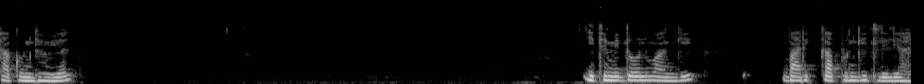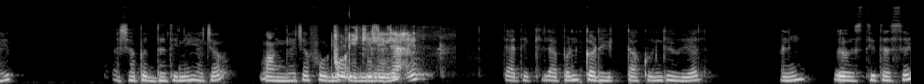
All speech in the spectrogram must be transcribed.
टाकून घेऊयाल इथे मी दोन वांगी बारीक कापून घेतलेली आहेत. अशा पद्धतीने याच्या वांग्याच्या फोडी केलेल्या आहेत. त्या देखील आपण कढईत टाकून घेऊयाल आणि व्यवस्थित असे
